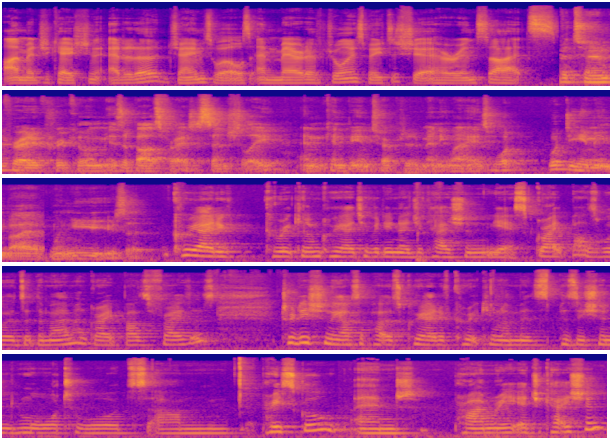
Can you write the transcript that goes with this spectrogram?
I'm Education Editor James Wells, and Meredith joins me to share her insights. The term creative curriculum is a buzz phrase essentially and can be interpreted in many ways. What, what do you mean by it when you use it? Creative curriculum, creativity in education, yes, great buzzwords at the moment, great buzz phrases. Traditionally, I suppose creative curriculum is positioned more towards um, preschool and primary education,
